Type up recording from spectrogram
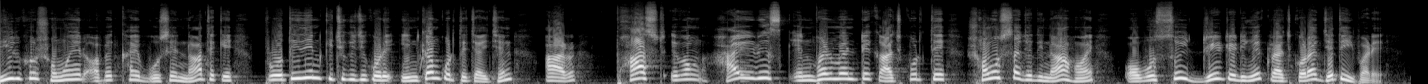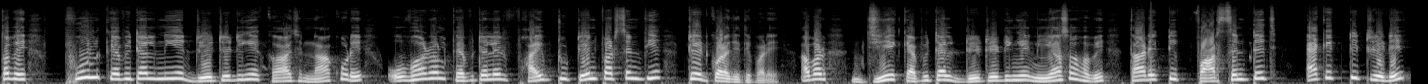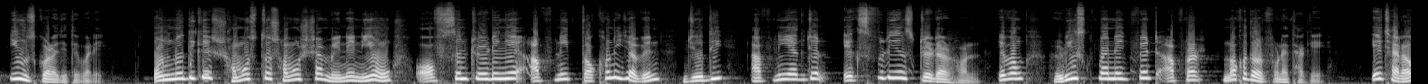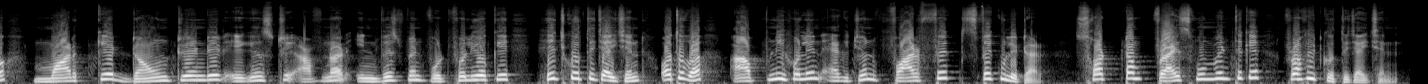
দীর্ঘ সময়ের অপেক্ষায় বসে না থেকে প্রতিদিন কিছু কিছু করে ইনকাম করতে চাইছেন আর ফাস্ট এবং হাই রিস্ক এনভায়রনমেন্টে কাজ করতে সমস্যা যদি না হয়, অবশ্যই ডে ট্রেডিংয়ে কাজ করা যেতেই পারে। তবে ফুল ক্যাপিটাল নিয়ে ডে ট্রেডিংয়ে কাজ না করে ওভারঅল ক্যাপিটালের ফাইভ টু টেন পার্সেন্ট দিয়ে ট্রেড করা যেতে পারে। আবার যে ক্যাপিটাল ডে ট্রেডিংয়ে নিয়ে আসা হবে, তার একটি পার্সেন্টেজ এক একটি ট্রেডে ইউজ করা যেতে পারে। অন্যদিকে সমস্ত সমস্যা মেনে নিয়েও অপশন ট্রেডিংয়ে আপনি তখনই যাবেন যদি আপনি একজন এক্সপিরিয়েন্স ট্রেডার হন এবং রিস্ক ম্যানেজমেন্ট আপনার নখদর্পণে থাকে। এছাড়াও মার্কেট ডাউন ট্রেন্ডের এগেনস্টে আপনার ইনভেস্টমেন্ট পোর্টফোলিওকে হেজ করতে চাইছেন অথবা আপনি হলেন একজন perfect speculator short term price movement থেকে প্রফিট করতে চাইছেন।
